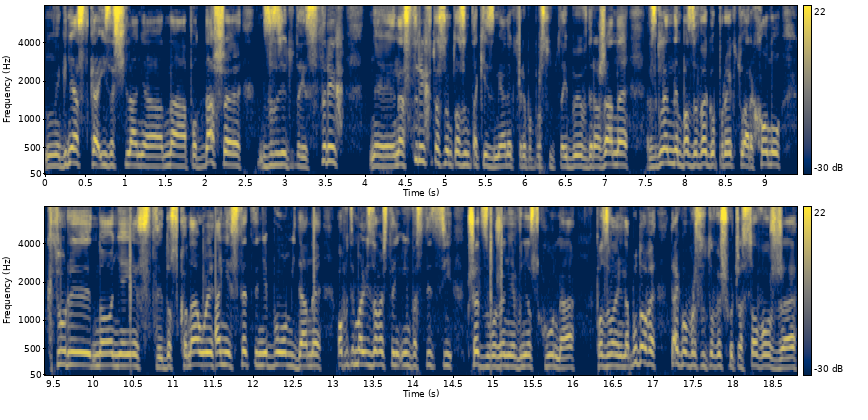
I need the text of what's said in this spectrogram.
mm, gniazdka i zasilania na poddasze. W zasadzie tutaj jest strych. Na strych to są, to są takie zmiany, które po prostu tutaj były wdrażane względem bazowego projektu Archonu, który no, nie jest doskonały, a niestety nie było mi dane optymalizować tej inwestycji przed złożeniem wniosku na pozwolenie na budowę. Tak po prostu to wyszło czasowo, że,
